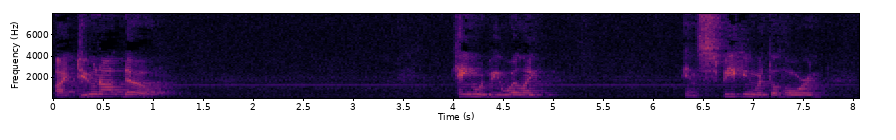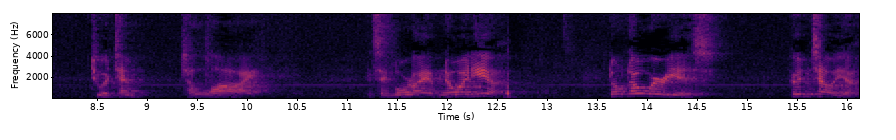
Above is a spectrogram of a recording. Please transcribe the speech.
I do not know. Cain would be willing, in speaking with the Lord, to attempt to lie and say, Lord, I have no idea. Don't know where he is. Couldn't tell you.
